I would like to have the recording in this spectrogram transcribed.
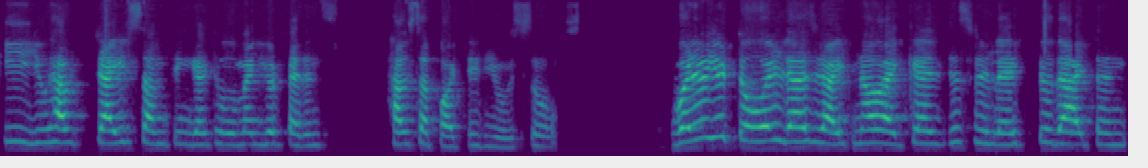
कि यू हैव ट्राइड समथिंग एट होम एंड योर पेरेंट्स have supported you. So whatever you told us right now, I can just relate to that. And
